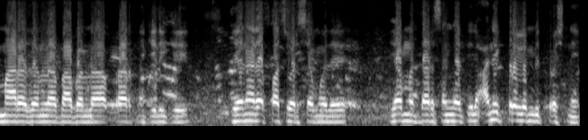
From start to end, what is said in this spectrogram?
महाराजांना बाबांना प्रार्थना केली की येणाऱ्या पाच वर्षामध्ये या मतदारसंघातील अनेक प्रलंबित प्रश्न आहे.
